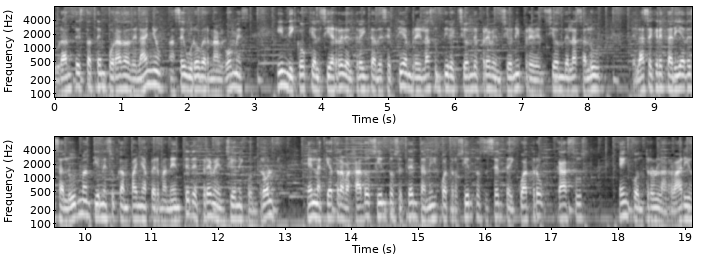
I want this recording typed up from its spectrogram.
durante esta temporada del año, aseguró Bernal Gómez indicó que al cierre del 30 de septiembre la Subdirección de Prevención y Prevención de la Salud de la Secretaría de Salud mantiene su campaña permanente de prevención y control, en la que ha trabajado 170.464 casos en control larvario.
